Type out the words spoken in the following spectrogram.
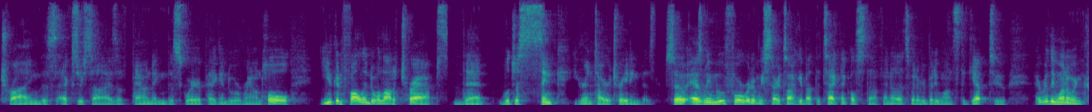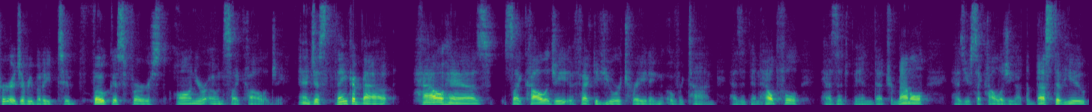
trying this exercise of pounding the square peg into a round hole, you can fall into a lot of traps that will just sink your entire trading business. So, as we move forward and we start talking about the technical stuff, I know that's what everybody wants to get to. I really want to encourage everybody to focus first on your own psychology and just think about how has psychology affected your trading over time? Has it been helpful? Has it been detrimental? Has your psychology got the best of you?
